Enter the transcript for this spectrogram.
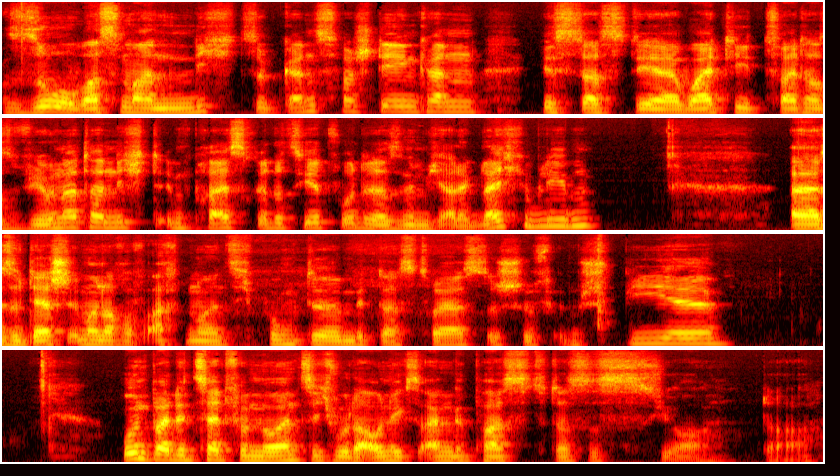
So, was man nicht so ganz verstehen kann, ist, dass der YT 2400er nicht im Preis reduziert wurde. Da sind nämlich alle gleich geblieben. Also Dash immer noch auf 98 Punkte mit das teuerste Schiff im Spiel. Und bei den Z95 wurde auch nichts angepasst. Das ist, ja, da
